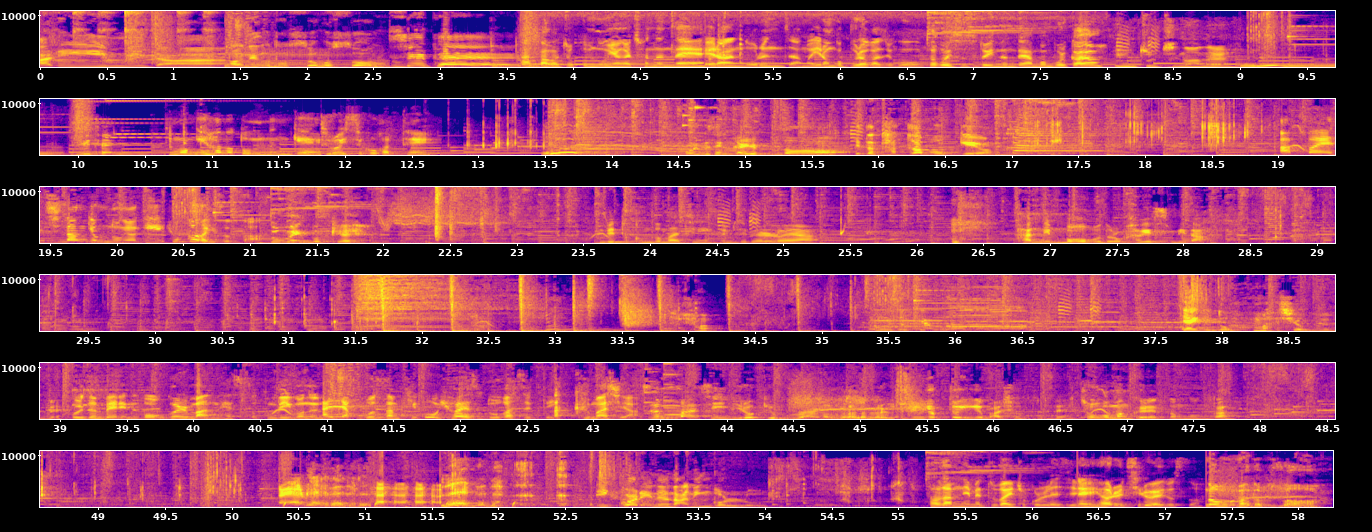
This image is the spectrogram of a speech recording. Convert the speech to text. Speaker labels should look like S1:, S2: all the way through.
S1: 파리입니다. 안에가 다 썩었어. 실패.
S2: 아빠가 조금 농약을 쳤는데 계란, 노른자 막 이런 거 뿌려가지고 썩어 있을 수도 있는데 한번 볼까요?
S1: 이건 좀 진하네. 오.
S2: 구멍이 하나도 없는 게 들어있을 것 같아
S1: 어 이거 색깔 예쁘다. 일단 닦아볼게요.
S2: 아빠의 친환경 농약이 효과가 있었다
S1: 너무 행복해. 근데 또 궁금하지? 냄새 별로야? 한 입 먹어보도록 하겠습니다. 야 이게 너무 맛이 없는데?
S2: 골든베리는 먹을만 했어 근데 이거는 알약 못 삼키고 혀에서 녹았을 때 딱 그 맛이야
S1: 쓴맛이 이렇게 충격적이게 맛이 없는데? 저거만 그랬던 건가? 이과리는 아닌 걸로
S2: 서담님의 두바이 초콜릿이 내 혀를 치료해줬어 너무 맛없어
